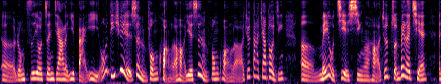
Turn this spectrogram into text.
呃，融资又增加了一百亿，哦，的确也是很疯狂了哈，也是很疯狂了，就大家都已经呃没有戒心了哈，就准备了钱，呃，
